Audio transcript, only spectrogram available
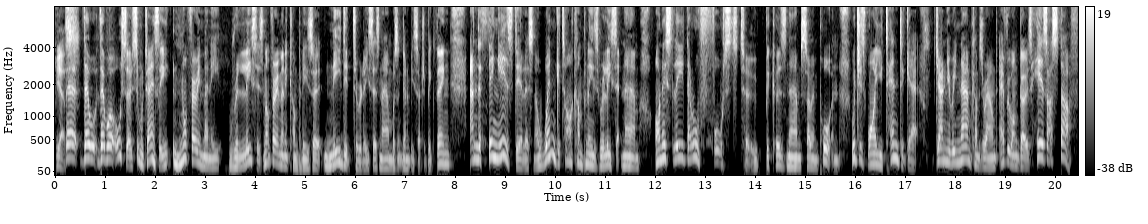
Yes. There, there, there were also simultaneously not very many releases, not very many companies that needed to release as NAMM wasn't going to be such a big thing. And the thing is, dear listener, when guitar companies release at NAMM, honestly, they're all forced to because NAMM's so important, which is why you tend to get January NAMM comes around, everyone goes, here's our stuff.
